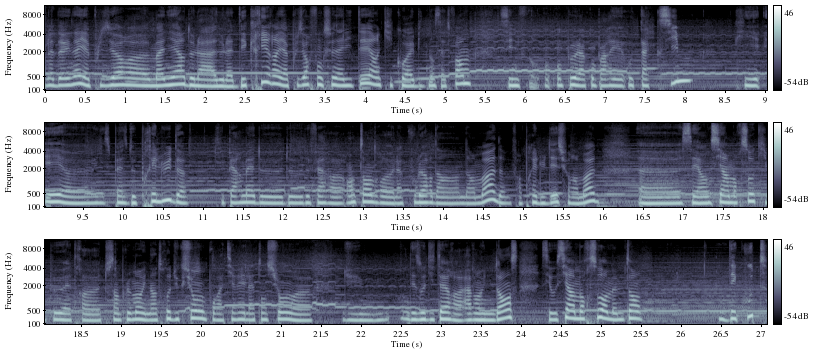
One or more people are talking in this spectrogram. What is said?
La doïna, il y a plusieurs euh, manières de la, de la décrire, hein. il y a plusieurs fonctionnalités hein, qui cohabitent dans cette forme. Une, on peut la comparer au taksim, qui est euh, une espèce de prélude qui permet de, faire entendre la couleur d'un mode, enfin préluder sur un mode. Euh, c'est aussi un morceau qui peut être euh, tout simplement une introduction pour attirer l'attention euh, des auditeurs avant une danse. C'est aussi un morceau en même temps d'écoute,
